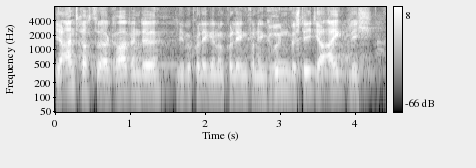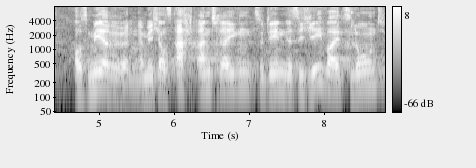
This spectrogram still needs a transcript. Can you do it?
Ihr Antrag zur Agrarwende, liebe Kolleginnen und Kollegen von den Grünen, besteht ja eigentlich aus mehreren, nämlich aus acht Anträgen, zu denen es sich jeweils lohnt,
